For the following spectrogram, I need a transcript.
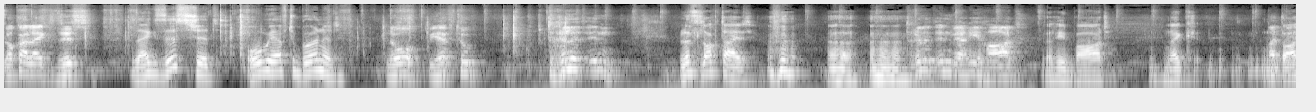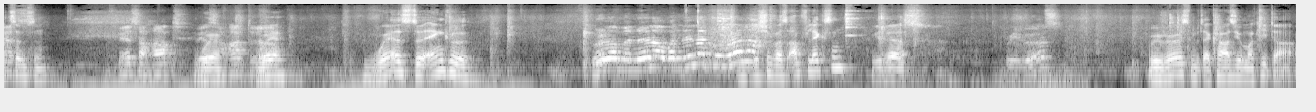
Locker like this. Like this shit. Oh, we have to burn it. No, we have to drill it in. Lift Loctite. Drill it in very hard. Very bad. Like But Bart where's- Simpson. Er hart? Wer ist Where, er hart where, where is the ankle? Vanilla, Vanilla, Vanilla, Vanilla. Bisschen was abflexen? Wie wär's? Reverse. Reverse mit der Casio Makita.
